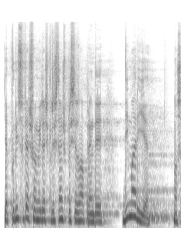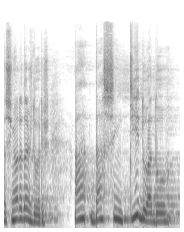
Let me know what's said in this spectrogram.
E é por isso que as famílias cristãs precisam aprender de Maria, Nossa Senhora das Dores, a dar sentido à dor,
